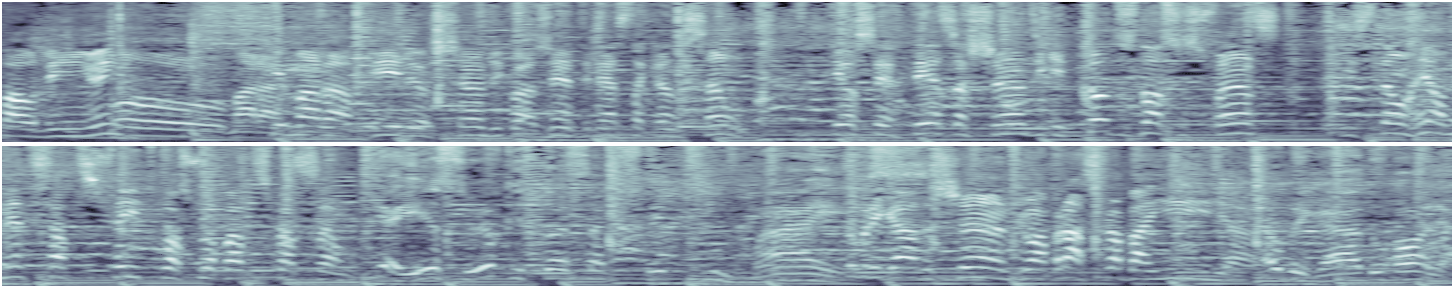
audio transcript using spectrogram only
Paulinho, hein? Ô, maravilha. Que maravilha o Xande com a gente nesta canção. Tenho certeza, Xande, que todos os nossos fãs estão realmente satisfeitos com a sua participação. Que é isso, eu que tô satisfeito demais. Muito obrigado, Xande. Um abraço pra Bahia. Obrigado. Olha,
